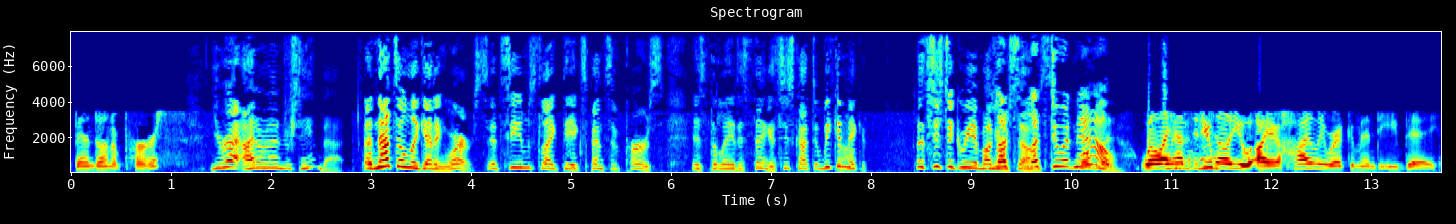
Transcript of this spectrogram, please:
spend on a purse. You're right. I don't understand that. And that's only getting worse. It seems like the expensive purse is the latest thing. It's just got to, we can make it, let's just agree among Let's ourselves. let's do it now. Well, I have to tell you, I highly recommend eBay.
